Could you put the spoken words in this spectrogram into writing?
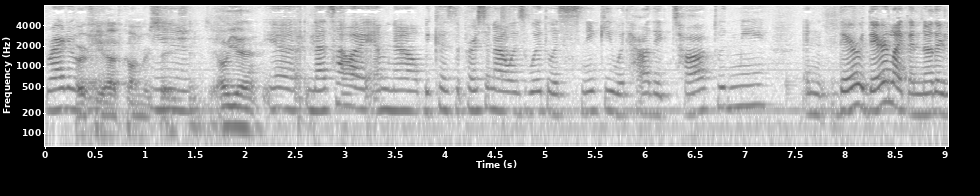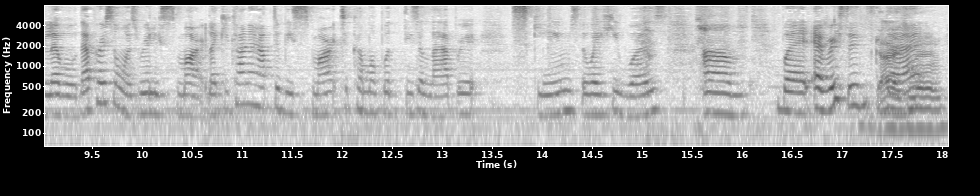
right away. or if you have conversations. yeah. Oh yeah. Yeah, and that's how I am now because the person I was with was sneaky with how they talked with me, and they're they're like another level. That person was really smart. Like you kind of have to be smart to come up with these elaborate schemes the way he was. Um, but ever since Guys, that, man.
